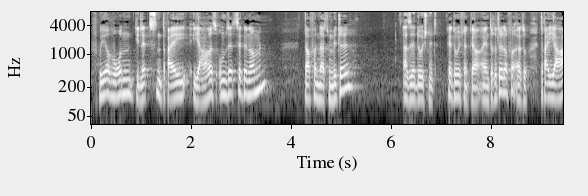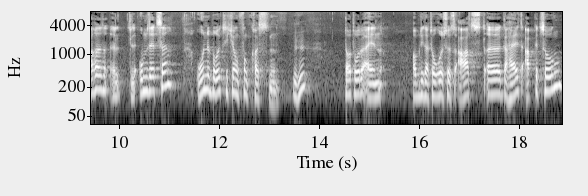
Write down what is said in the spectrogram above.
früher wurden die letzten drei Jahresumsätze genommen, davon das Mittel also der Durchschnitt. Der Durchschnitt, ja. Ein Drittel davon, also drei Jahre äh, Umsätze ohne Berücksichtigung von Kosten. Mhm. Dort wurde ein obligatorisches Arztgehalt abgezogen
